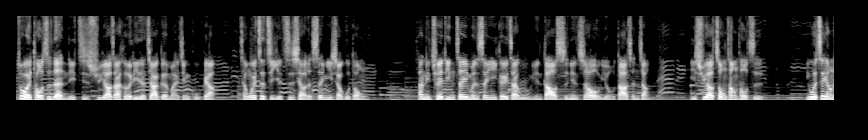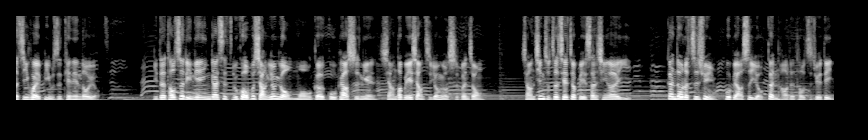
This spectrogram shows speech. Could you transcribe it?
作为投资人，你只需要在合理的价格买进股票，成为自己也知晓的生意小股东。当你确定这一门生意可以在五年到十年之后有大成长，你需要重仓投资，因为这样的机会并不是天天都有。你的投资理念应该是：如果不想拥有某个股票十年，想都别想只拥有十分钟。想清楚这些就别三心二意。更多的资讯不表示有更好的投资决定。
